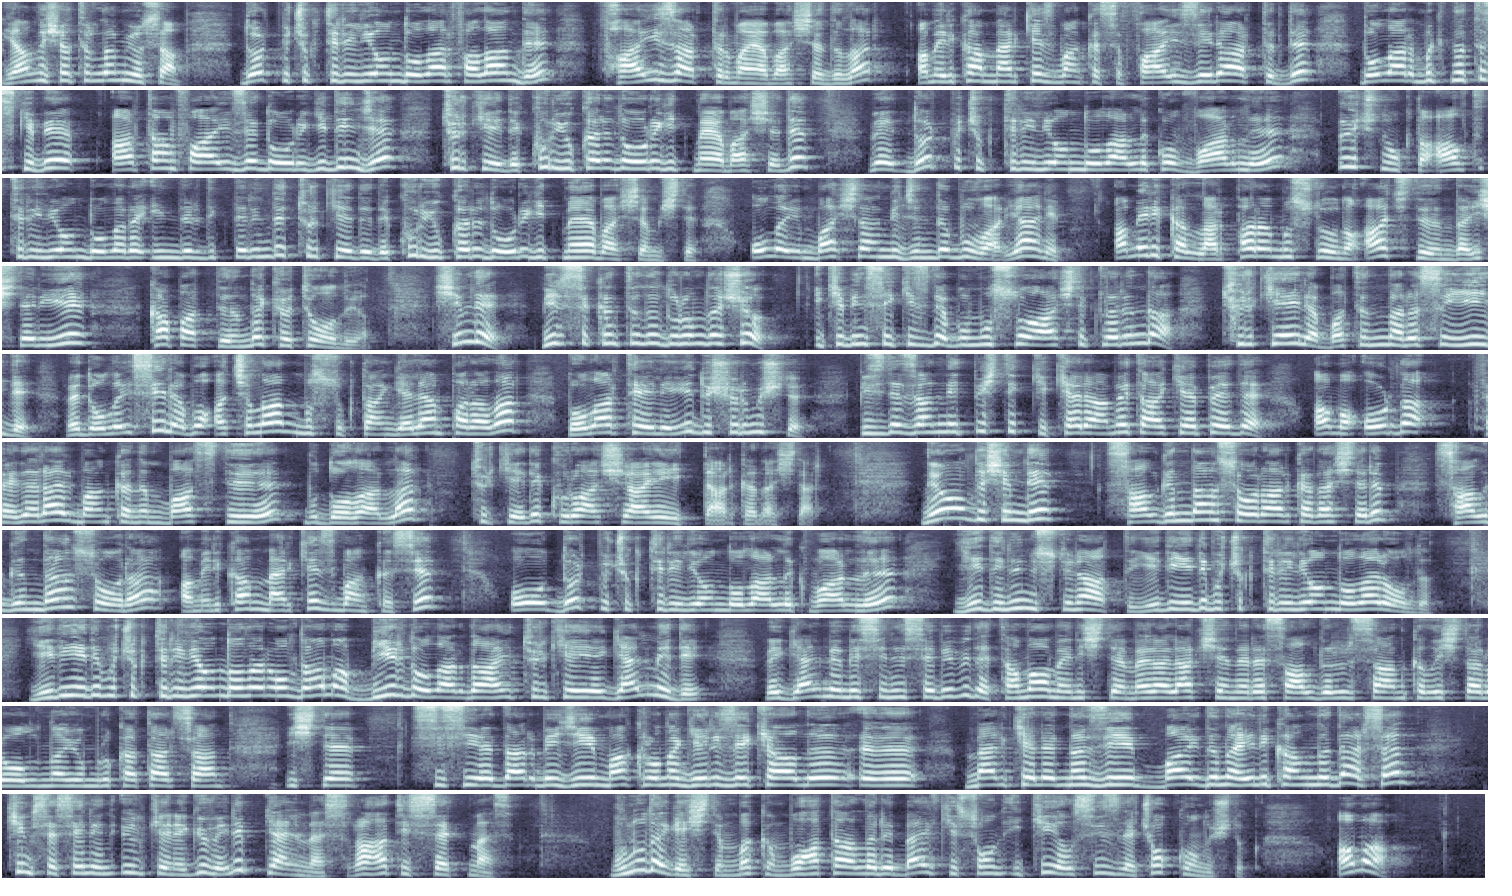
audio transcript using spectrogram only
Yanlış hatırlamıyorsam 4,5 trilyon dolar falandı. Faiz arttırmaya başladılar. Amerikan Merkez Bankası faizleri arttırdı. Dolar mıknatıs gibi artan faize doğru gidince Türkiye'de kur yukarı doğru gitmeye başladı ve 4,5 trilyon dolarlık o varlığı 3.6 trilyon dolara indirdiklerinde Türkiye'de de kur yukarı doğru gitmeye başlamıştı. Olayın başlangıcında bu var. Yani Amerikalılar para musluğunu açtığında işleri iyi, kapattığında kötü oluyor. Şimdi bir sıkıntılı durumda şu. 2008'de bu musluğu açtıklarında Türkiye ile Batı'nın arası iyiydi ve dolayısıyla bu açılan musluktan gelen paralar dolar TL'yi düşürmüştü. Biz de zannetmiştik ki keramet AKP'de ama orada Federal Banka'nın bastığı bu dolarlar Türkiye'de kuru aşağıya itti arkadaşlar. Ne oldu şimdi? Salgından sonra arkadaşlarım, salgından sonra Amerikan Merkez Bankası o 4,5 trilyon dolarlık varlığı 7'nin üstüne attı. 7-7,5 trilyon dolar oldu. 7-7,5 trilyon dolar oldu ama 1 dolar dahi Türkiye'ye gelmedi. Ve gelmemesinin sebebi de tamamen işte Meral Akşener'e saldırırsan, Kılıçdaroğlu'na yumruk atarsan, işte Sisi'ye darbeci, Macron'a geri zekalı, e, Merkel'e nazi, Biden'a eli kanlı dersen kimse senin ülkene güvenip gelmez, rahat hissetmez. Bunu da geçtim bakın bu hataları belki son 2 yıl sizle çok konuştuk. Ama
